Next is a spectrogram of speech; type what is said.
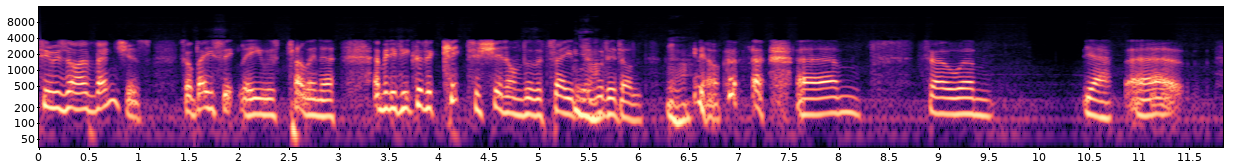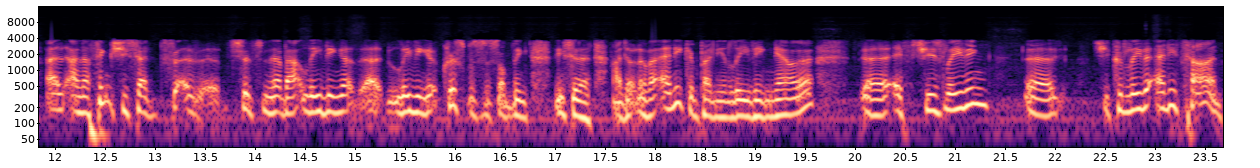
series of adventures. So basically, he was telling her, I mean, if he could have kicked her shin under the table, Yeah. he would have done. Yeah. You know. um, so, um, yeah. Uh, and, and I think she said uh, said something about leaving at uh, leaving at Christmas or something. And he said, "I don't know about any companion leaving now. Uh, if she's leaving, uh, she could leave at any time."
